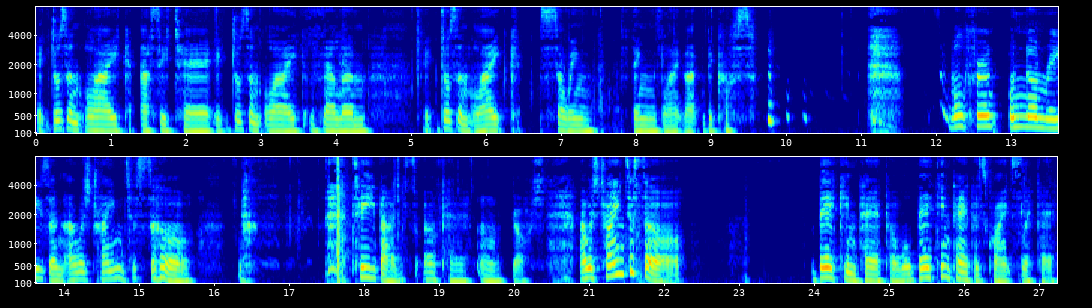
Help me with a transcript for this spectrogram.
it doesn't like acetate it doesn't like vellum it doesn't like sewing things like that because well for an unknown reason I was trying to sew tea bags. Okay. Oh, gosh. I was trying to sew baking paper. Well, baking paper is quite slippy.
